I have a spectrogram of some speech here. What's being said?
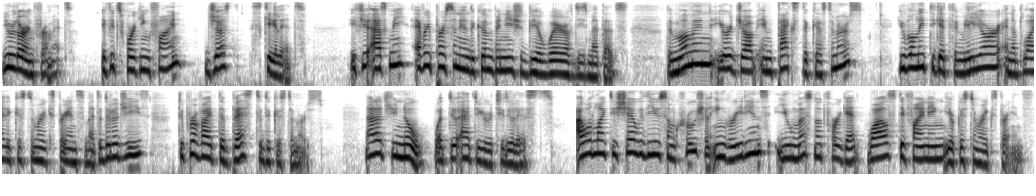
you learn from it. If it's working fine, just scale it. If you ask me, every person in the company should be aware of these methods. The moment your job impacts the customers, you will need to get familiar and apply the customer experience methodologies to provide the best to the customers. Now that you know what to add to your to do lists, I would like to share with you some crucial ingredients you must not forget whilst defining your customer experience.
